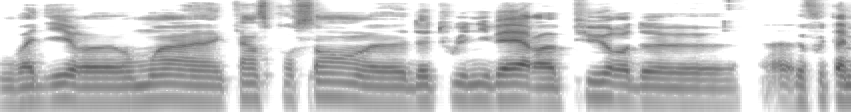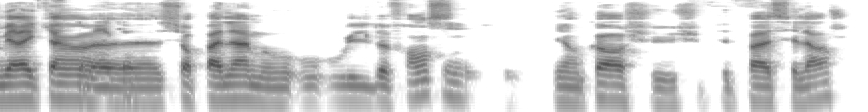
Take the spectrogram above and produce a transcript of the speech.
on va dire euh, au moins 15% euh, de tout l'univers euh, pur de, de foot américain sur Paname ou, ou, l'Île-de-France. Et encore, je suis, je suis peut-être pas assez large.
